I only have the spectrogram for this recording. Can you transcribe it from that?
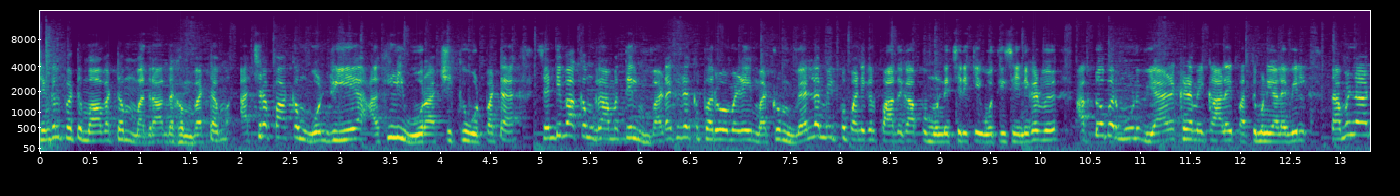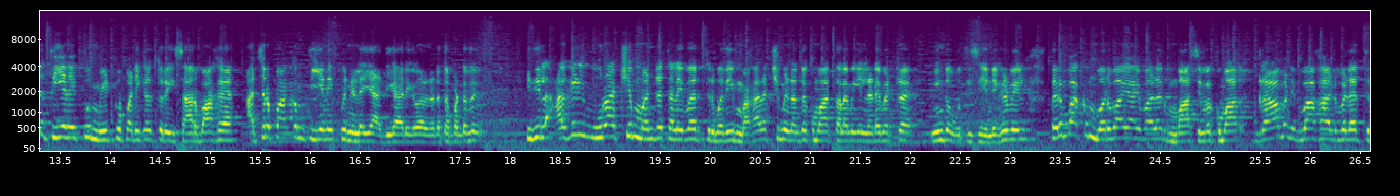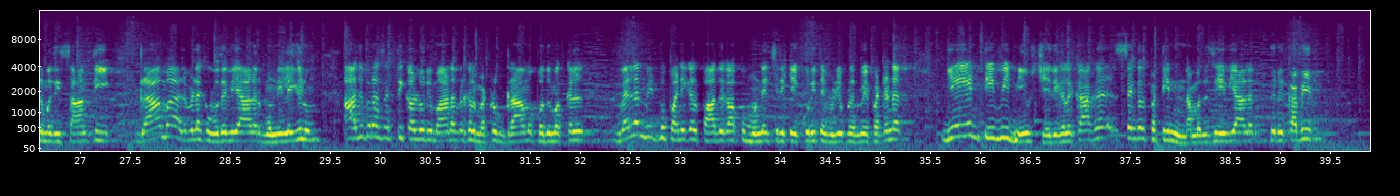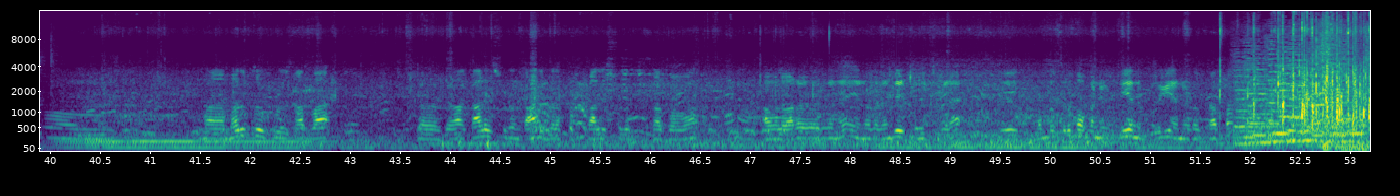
செங்கல்பட்டு மாவட்டம் மதுராந்தகம் வட்டம் அச்சரப்பாக்கம் ஒன்றிய அகிலி ஊராட்சிக்கு உட்பட்ட செண்டிவாக்கம் கிராமத்தில் வடகிழக்கு பருவமழை மற்றும் வெள்ள மீட்பு பணிகள் பாதுகாப்பு முன்னெச்சரிக்கை ஒத்திசை நிகழ்வு அக்டோபர் மூணு வியாழக்கிழமை காலை பத்து மணி அளவில் தமிழ்நாடு தீயணைப்பு மீட்பு பணிகள் துறை சார்பாக அச்சரப்பாக்கம் தீயணைப்பு நிலைய அதிகாரிகளால் நடத்தப்பட்டது. இதில் அகிலி ஊராட்சி மன்ற தலைவர் திருமதி மகாலட்சுமி நந்தகுமார் தலைமையில் நடைபெற்ற இந்த ஒத்திசை நிகழ்வில் பெரும்பாக்கம் வருவாய் ஆய்வாளர் மா சிவகுமார் கிராம நிர்வாக அலுவலர் திருமதி சாந்தி கிராம அலுவலக உதவியாளர் முன்னிலையிலும் ஆதிபராசக்தி கல்லூரி மாணவர்கள் மற்றும் கிராம பொதுமக்கள் வெள்ள மீட்பு பணிகள் பாதுகாப்பு முன்னெச்சரிக்கை குறித்த விழிப்புணர்வை பெற்றனர். ஏஎன் டிவி நியூஸ் செய்திகளுக்காக செங்கல்பட்டின் நமது செய்தியாளர் திரு கபீர். மருத்துவ குழு சார்பாக college student Adhiparasakthi college student சார்பாகவும் அவங்கள வர வருதுன்னு என்னோட நன்றியை தெரிவிச்சுக்கிறேன். ரொம்ப சிறப்பாக பண்ணி விட்டு எனக்கு பிறகு என்னோட சார்பாக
